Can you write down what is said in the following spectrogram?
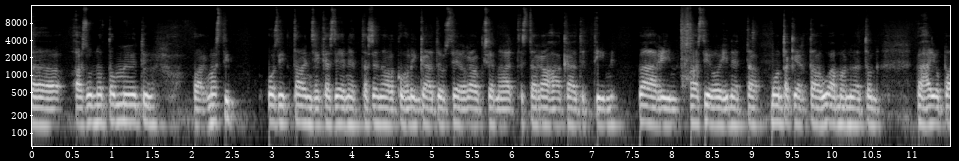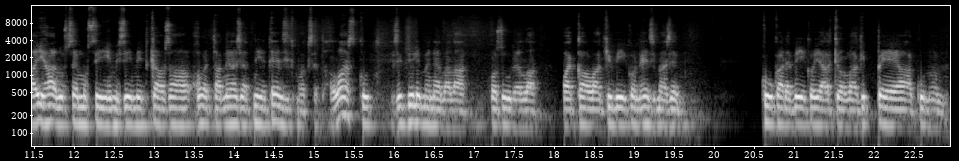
ää, asunnot on myyty varmasti osittain sekä sen, että sen alkoholin käytön seurauksena, että sitä rahaa käytettiin väärin asioihin, että monta kertaa huomannut, että on vähän jopa ihaillut semmoisia ihmisiä, mitkä osaa hoitaa ne asiat niin, että ensiksi maksetaan laskut ja sitten ylimenevällä osuudella, vaikka ollaankin viikon ensimmäisen kuukauden viikon jälkeen ollaankin PA, kun on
